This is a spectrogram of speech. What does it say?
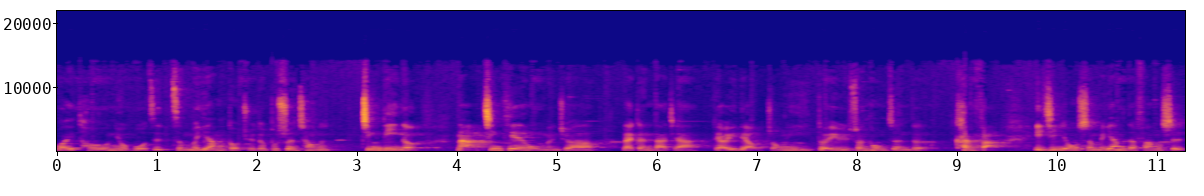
歪头扭脖子，怎么样都觉得不顺畅的经历呢？那今天我们就要来跟大家聊一聊中医对于酸痛症的看法，以及用什么样的方式，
